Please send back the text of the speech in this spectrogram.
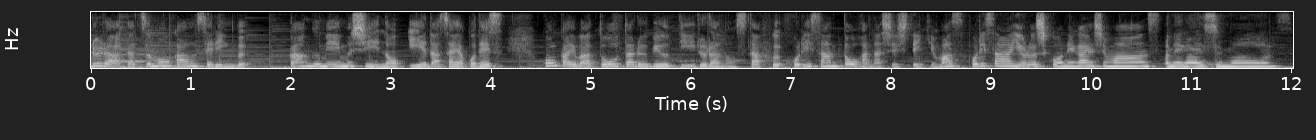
ルラ脱毛カウンセリング。番組 MC の家田さや子です。今回はトータルビューティールラのスタッフ堀さんとお話ししていきます。堀さんよろしくお願いします。お願いします。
